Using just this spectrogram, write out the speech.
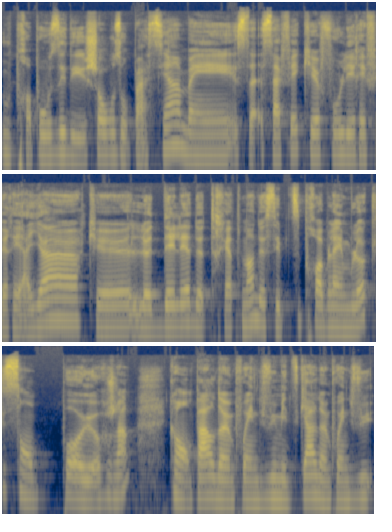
ou proposer des choses aux patients, ben ça, fait qu'il faut les référer ailleurs, que le délai de traitement de ces petits problèmes-là qui sont pas urgents, quand on parle d'un point de vue médical, d'un point de vue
